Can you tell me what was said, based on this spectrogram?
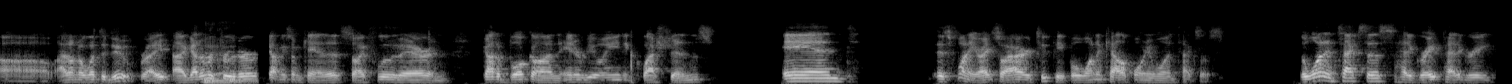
uh, I don't know what to do, right? I got a recruiter, got me some candidates. So I flew there and got a book on interviewing and questions. And it's funny, right? So I hired two people, one in California, one in Texas. The one in Texas had a great pedigree,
